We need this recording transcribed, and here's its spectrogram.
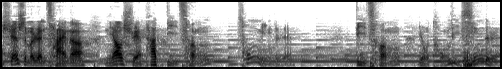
选什么人才呢？你要选他底层聪明的人，底层有同理心的人，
